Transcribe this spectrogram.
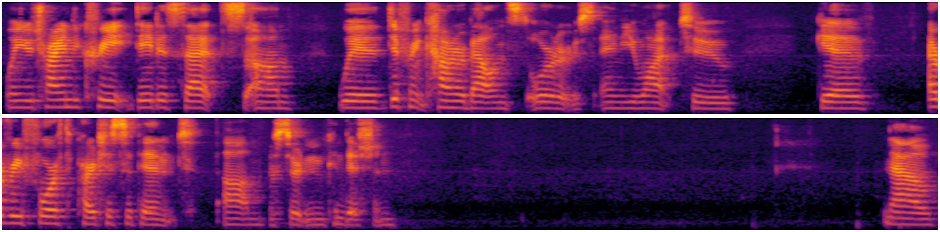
when you're trying to create data sets um, with different counterbalanced orders and you want to give every fourth participant um, a certain condition. Now,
